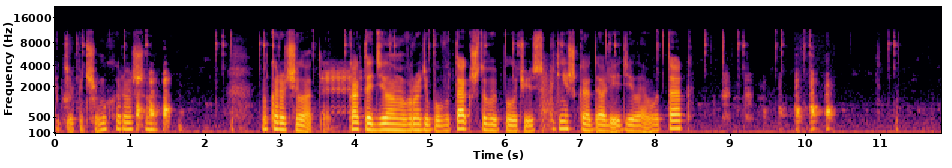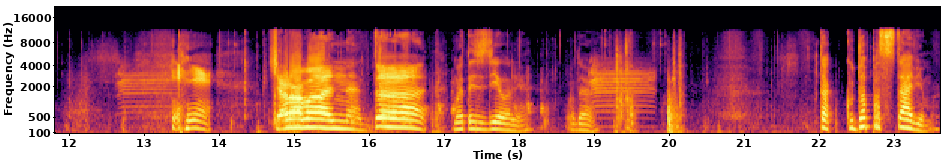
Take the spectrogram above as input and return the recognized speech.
Хотя, почему хорошо? Ну, короче, ладно. Как-то делаем вроде бы вот так, чтобы получилась книжка. Далее делаем вот так. Хе-хе. Чаровально! Да! Мы это сделали. О, да. Так, куда поставим?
